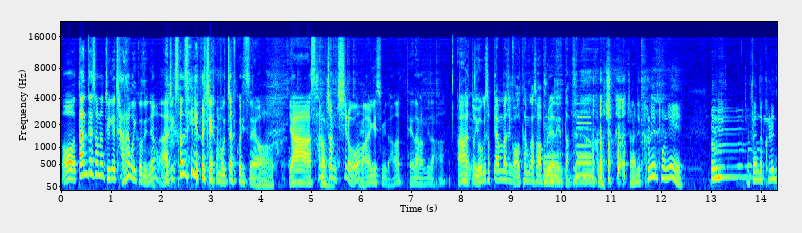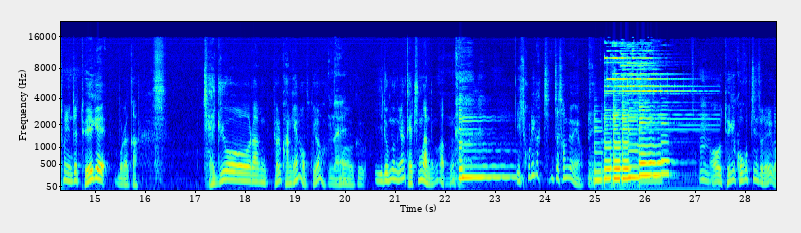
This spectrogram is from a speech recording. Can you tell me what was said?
어, 딴 데서는 되게 잘하고 있거든요. 아직 선생님을 제가 못 잡고 있어요. 와, 야, 3.75. 네. 알겠습니다. 대단합니다. 아, 또 여기서 뺨 맞은 거 어탐 가서 화풀이 해야 되겠다. 그렇죠. 자 이제 클린톤이 지금 팬더 클린톤인데 되게 뭐랄까 제규어랑 별 관계는 없고요. 네. 어, 그 이름은 그냥 대충 만든 것 같고요. 이 소리가 진짜 선명해요. 음. 어우 되게 고급진 소리예요 이거.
